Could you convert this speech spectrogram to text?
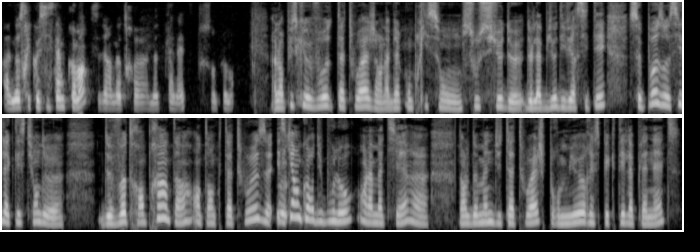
à notre écosystème commun, c'est-à-dire à notre, à notre planète, tout simplement. Alors puisque vos tatouages, on l'a bien compris, sont soucieux de, de, la biodiversité, se pose aussi la question de, de votre empreinte hein, en tant que tatoueuse. Est-ce qu'il y a encore du boulot en la matière euh, dans le domaine du tatouage pour mieux respecter la planète?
